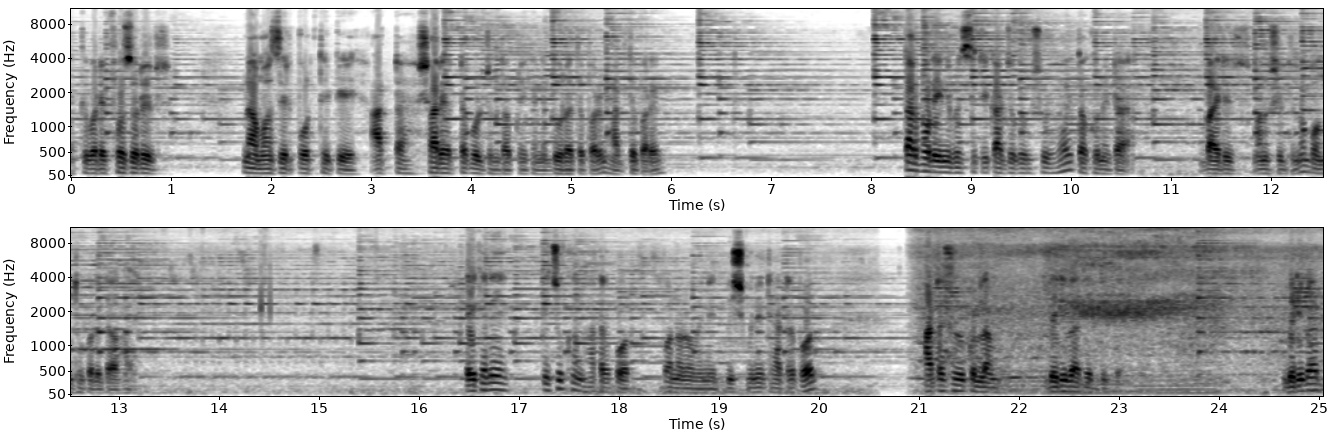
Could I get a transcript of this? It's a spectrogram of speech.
একেবারে ফজরের নামাজের পর থেকে আটটা, সাড়ে আটটা পর্যন্ত আপনি এখানে দৌড়াতে পারেন, হাঁটতে পারেন। তারপরে ইউনিভার্সিটির কার্যক্রম শুরু হয়, তখন এটা বাইরের মানুষের জন্য বন্ধ করে দেওয়া হয়। এখানে কিছুক্ষণ হাঁটার পর, পনেরো মিনিট, বিশ মিনিট হাঁটার পর হাঁটা শুরু করলাম বেরিবাঁধের দিকে। বেরিবাঁধ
